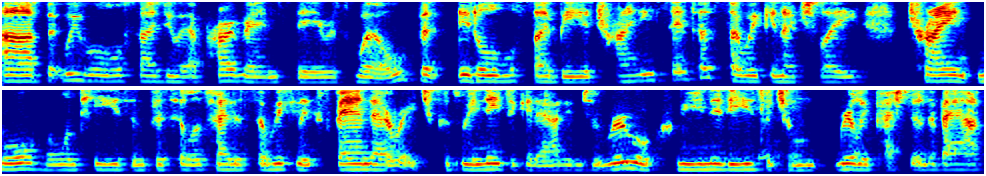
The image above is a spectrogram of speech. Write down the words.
Uh, but we will also do our programs there as well. But it'll also be a training centre, so we can actually train more volunteers and facilitators, so we can expand our reach because we need to get out into rural communities, which I'm really passionate about,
